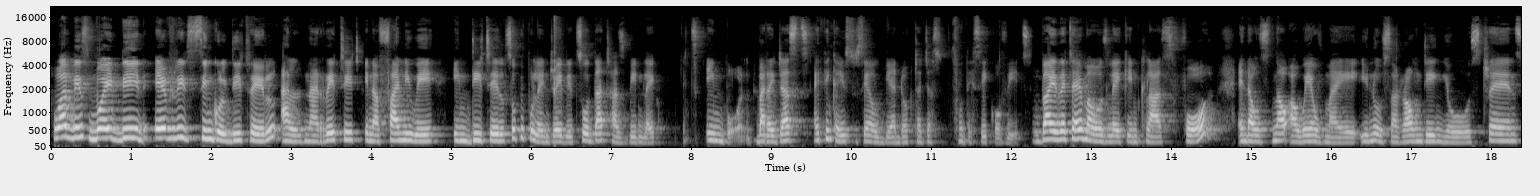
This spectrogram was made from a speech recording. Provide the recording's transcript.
what this boy did, every single detail. I'll narrate it in a funny way in detail. So people enjoyed it. So that has been like it's inborn. But I just, I think I used to say I would be a doctor just for the sake of it. By the time I was like in class four, and I was now aware of my, you know, surrounding your strengths,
